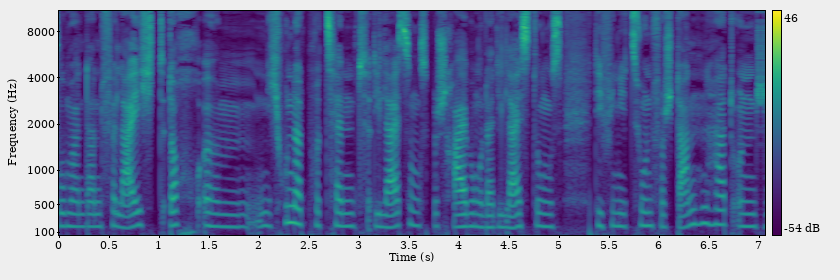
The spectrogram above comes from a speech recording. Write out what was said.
wo man dann vielleicht doch ähm, nicht 100 Prozent die Leistungsbeschreibung oder die Leistungsdefinition verstanden hat. Und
